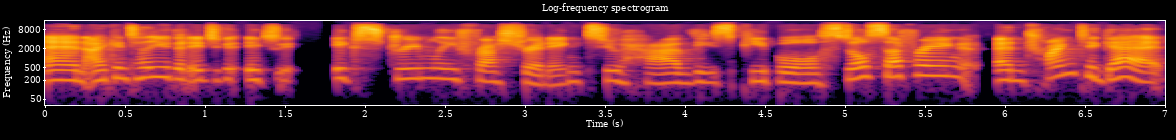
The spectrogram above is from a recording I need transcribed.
And I can tell you that it's, it's extremely frustrating to have these people still suffering and trying to get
